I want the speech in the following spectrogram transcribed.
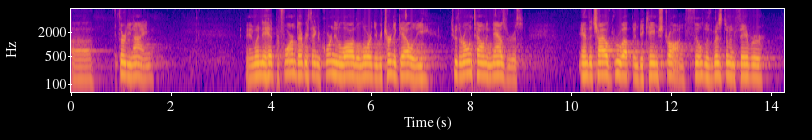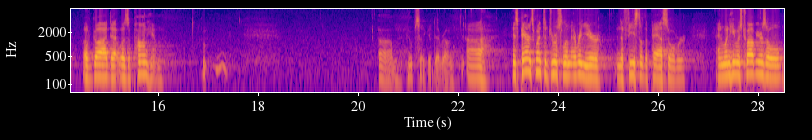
uh, 39. And when they had performed everything according to the law of the Lord, they returned to Galilee to their own town in Nazareth. And the child grew up and became strong, filled with wisdom and favor of God that was upon him. Um, oops, I get that wrong. Uh, his parents went to Jerusalem every year in the feast of the Passover. And when he was 12 years old,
